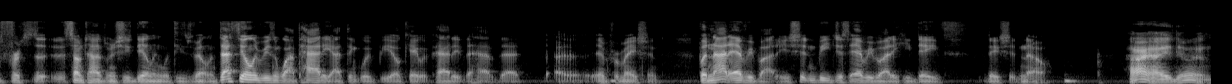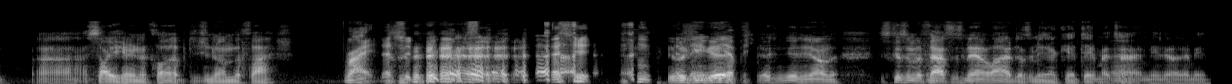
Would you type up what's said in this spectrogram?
For sometimes when she's dealing with these villains, that's the only reason why Patty I think would be okay with Patty to have that uh, information, but not everybody. It shouldn't be just everybody he dates. They should know. hi, how you doing? Uh, I saw you here in the club. Did you know I'm the Flash? Right. That shouldn't be the episode. That should. You're looking good. You're looking good. You know, just because I'm the fastest man alive doesn't mean I can't take my time. You know what I mean?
